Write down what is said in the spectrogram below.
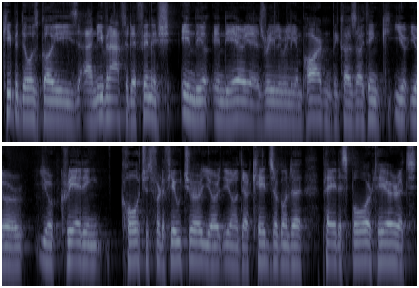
keeping those guys and even after they finish in the in the area is really really important because I think you're you're, you're creating coaches for the future. Your, you know, their kids are going to play the sport here. It's,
